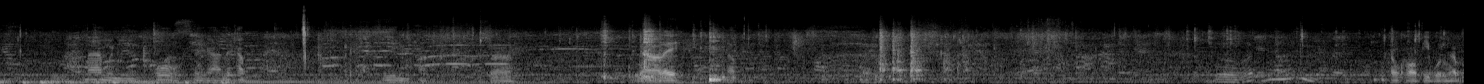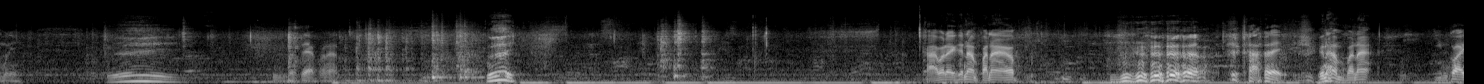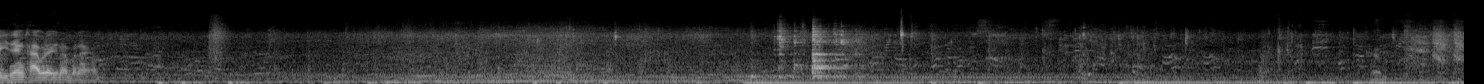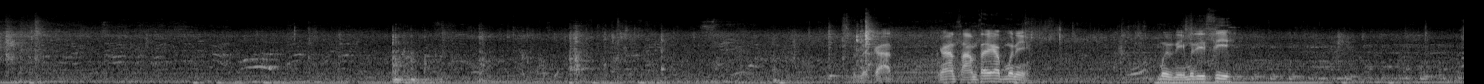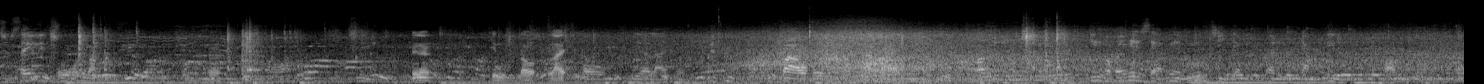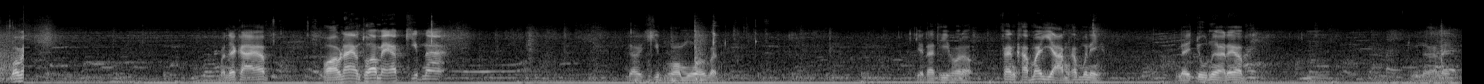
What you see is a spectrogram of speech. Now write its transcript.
หน้ามือนี้โอ้ใส่การเลยครับนี่ครับอ่าเอาเลยครับต้องขอพี่บุญครับมื้อนี้เฮ้ยมาแสบขนาดเฮ้ยขายอะไรคือน้ำปลาหน้าครับ ขายอะไรคือน้ำปลาหน้า กินก้อยกินแหนงขายอะไรคือน้ำปลาหน้ครับบรรยากาศงานสามไซครับ มือนี้ มือนี้มือที่สี่ ใส่ลิ้นโซ่ดีกว่าเป็นไงกินเราไลฟ์เราเบียร์หลายคนเปล่าเลยมันกินเข้าไปไม่แสบไม่เห็นมันสีแบบอันยำลิ้นหอมบรรยากาศครับพอได้ของทั่วไหมครับคลิปน้าเดี๋ยวคลิปหัวมัวก่อนเจ็ดนาทีพอแล้วแฟนคลับมายามครับมื้อนี้ในจูเนื้อได้ครับจูเนื้อเลย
